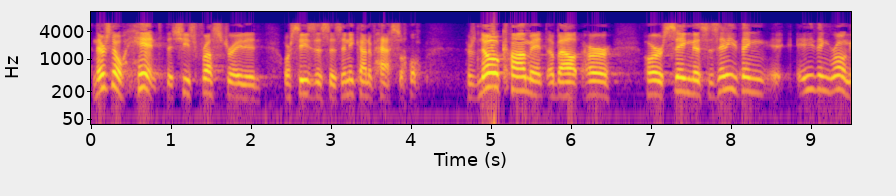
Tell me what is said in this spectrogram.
And there's no hint that she's frustrated or sees this as any kind of hassle. There's no comment about her, her seeing this as anything, anything wrong.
